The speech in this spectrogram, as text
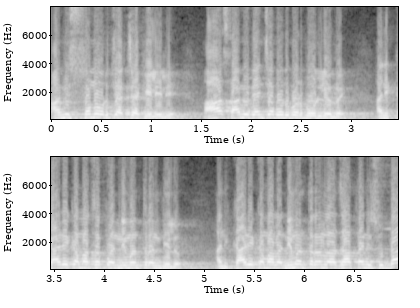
आम्ही समोर चर्चा केलेली आहे. आज आम्ही त्यांच्याबरोबर बोललेलो आहे. आणि कार्यक्रमाचं पण निमंत्रण दिलं. आणि कार्यक्रमाला निमंत्रणाला जाताना सुद्धा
